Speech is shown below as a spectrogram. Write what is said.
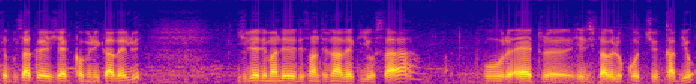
c'est pour ça que j'ai communiqué avec lui. Je lui ai demandé de s'entraîner avec Yossa pour être, euh, j'ai discuté avec le coach Cabio.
